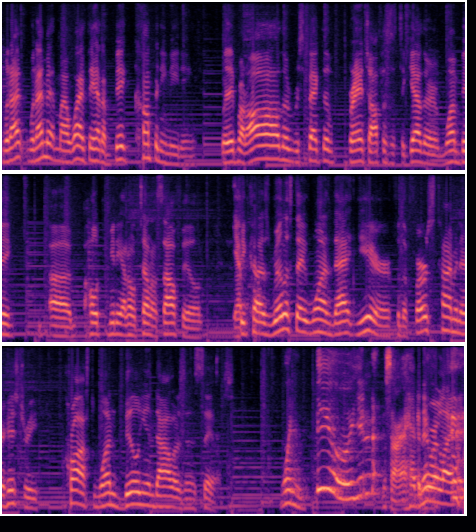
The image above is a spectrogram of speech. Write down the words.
when I when I met my wife, they had a big company meeting where they brought all the respective branch offices together in one big uh, whole meeting at a hotel in Southfield. Yep. Because real estate one that year, for the first time in their history, crossed one billion dollars in sales. One billion. Sorry, I had to. And they were like,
